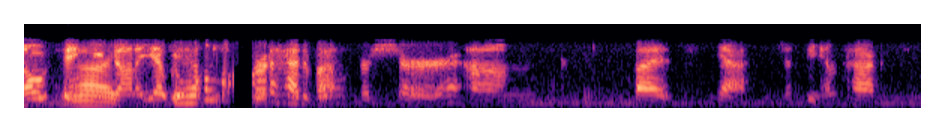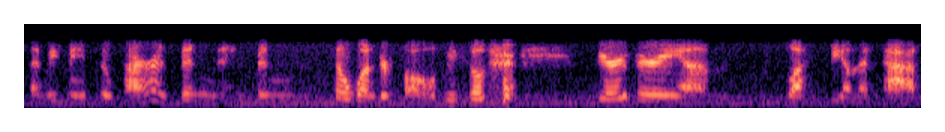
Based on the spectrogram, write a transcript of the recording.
Oh, thank All you, right. Donna. Yeah, we have a road ahead of us for sure. Um, but yeah, just the impact that we've made so far has been has been so wonderful. We feel very, very um, blessed to be on this path.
